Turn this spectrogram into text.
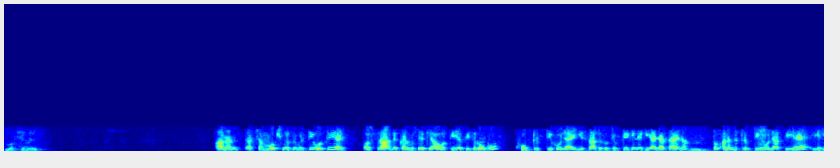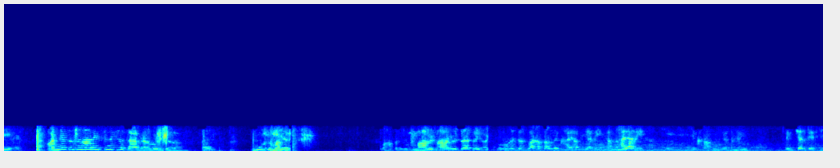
मोक्ष में अनंत अच्छा मोक्ष में प्रवृत्ति होती है और श्राद्ध कर्म से क्या होती है? पितरों को खूब तृप्ति हो जाएगी। श्राद्ध तो तृप्ति के लिए किया जाता है ना? तो अनंत तृप्ति हो जाती है यही है। अन्य तो सुनाने से नहीं होता है? ब्राह्मण वहाँ पर उन्होंने दस बारह साल से खाया पिया नहीं था खाया नहीं था। ये खराब हो गया था चलते थे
